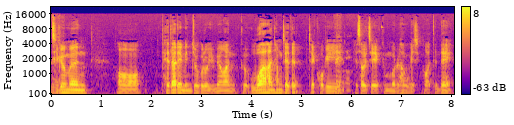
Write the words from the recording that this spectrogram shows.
지금은 어 배달의 민족으로 유명한 그 우아한 형제들, 제 거기에서 네네. 이제 근무를 하고 계신 것 같은데,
